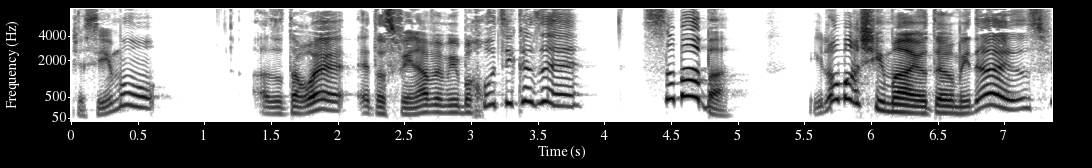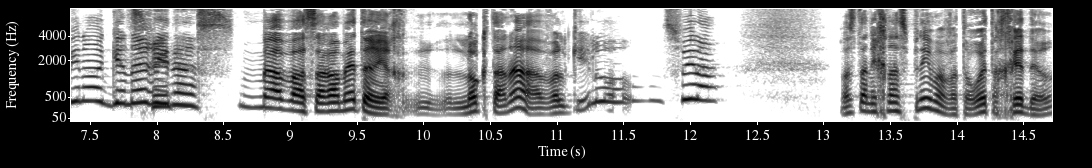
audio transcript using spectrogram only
כשסיימו, אז אתה רואה את הספינה ומבחוץ היא כזה, סבבה. היא לא מרשימה יותר מדי, זו ספינה גנרית, ספינה. 110 מטר, יח- לא קטנה, אבל כאילו, ספינה. ואז אתה נכנס פנימה ואתה רואה את החדר,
